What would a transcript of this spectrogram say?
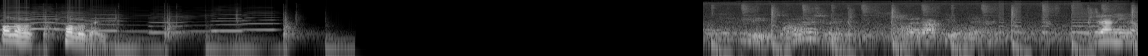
চলো চলো যাই। জানি না।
